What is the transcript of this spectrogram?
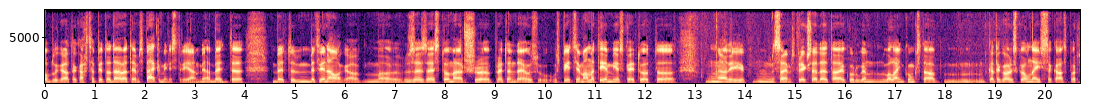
obligātā kārtā pie tā dēvētajām spēka ministrijām, ja, bet, bet, bet vienalga ZZS tomēr pretendē uz, uz pieciem amatiem, ieskaitot uh, arī saimnes priekšsēdētāju, kur gan Valaņkungs tā kategoriski vēl neizsakās par,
